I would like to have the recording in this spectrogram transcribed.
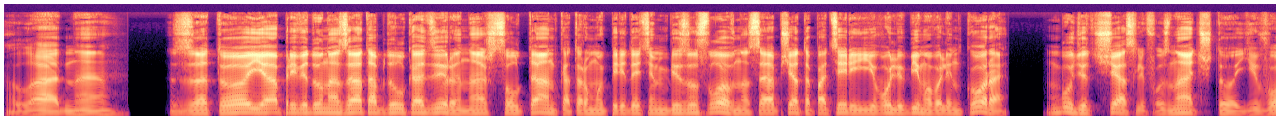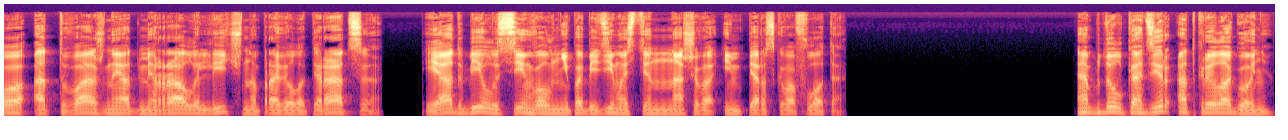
Ладно. Зато я приведу назад Абдул-Кадир наш султан, которому перед этим безусловно сообщат о потере его любимого линкора, будет счастлив узнать, что его отважный адмирал лично провел операцию и отбил символ непобедимости нашего имперского флота. Абдул-Кадир открыл огонь.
